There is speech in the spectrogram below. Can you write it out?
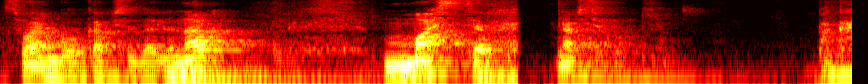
С вами был, как всегда, Ленар, мастер на все руки. Пока.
